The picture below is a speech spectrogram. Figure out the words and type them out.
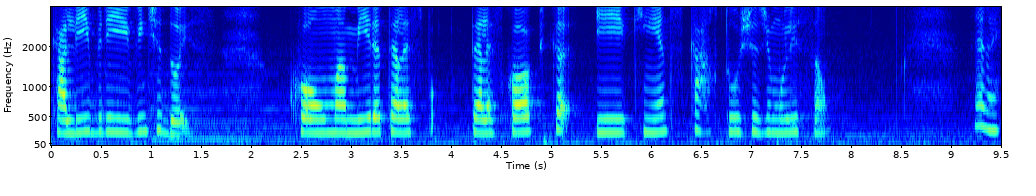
calibre 22, com uma mira telescópica e 500 cartuchos de munição. É, né?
